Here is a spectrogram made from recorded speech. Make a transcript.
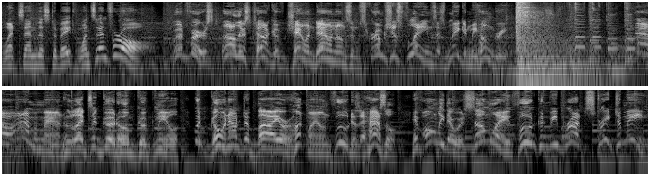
Let's end this debate once and for all. But first, all this talk of chowing down on some scrumptious flames is making me hungry. Now, I'm a man who likes a good home cooked meal, but going out to buy or hunt my own food is a hassle. If only there was some way food could be brought straight to me.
